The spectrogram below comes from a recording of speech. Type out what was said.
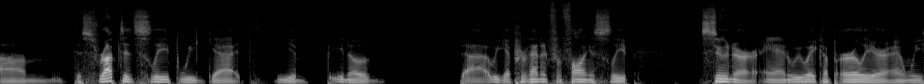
um, disrupted sleep we get the you know uh, we get prevented from falling asleep sooner and we wake up earlier and we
